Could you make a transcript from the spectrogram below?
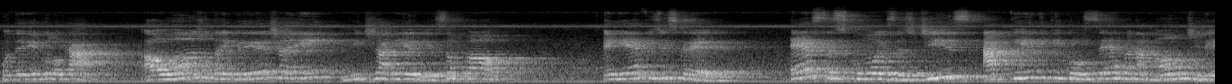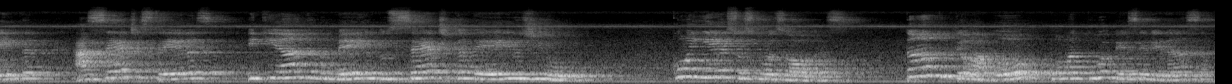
Poderia colocar ao anjo da igreja em Rio de Janeiro, em São Paulo. Em Éfeso escreve: Essas coisas diz aquele que conserva na mão direita as sete estrelas e que anda no meio dos sete candeeiros de ouro. As tuas obras, tanto o teu labor como a tua perseverança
